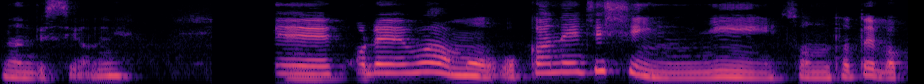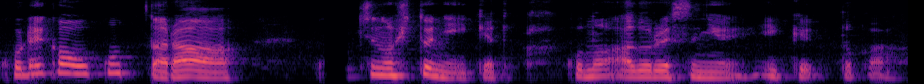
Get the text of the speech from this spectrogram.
なんですよね。で、これはもうお金自身に、その、例えばこれが起こったら、こっちの人に行けとか、このアドレスに行けとか、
